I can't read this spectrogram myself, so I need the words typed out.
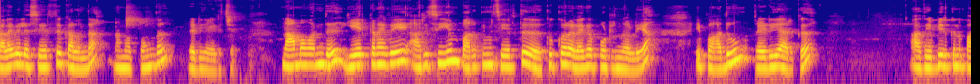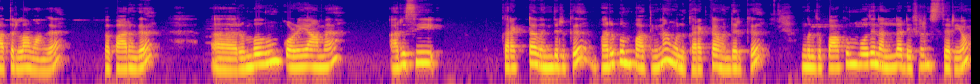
கலவையில் சேர்த்து கலந்தால் நம்ம பொங்கல் ரெடி ஆகிடுச்சு நாம் வந்து ஏற்கனவே அரிசியும் பருப்பையும் சேர்த்து குக்கரை வேக போட்டிருந்தோம் இல்லையா? இப்போ அதுவும் ரெடியாக இருக்குது அது எப்படி இருக்குன்னு பார்த்துடலாம் வாங்க. இப்போ பாருங்கள் ரொம்பவும் குழையாமல் அரிசி கரெக்டாக வெந்திருக்கு. பருப்பும் பார்த்திங்கன்னா உங்களுக்கு கரெக்டாக வந்திருக்கு. உங்களுக்கு பார்க்கும்போது நல்லா டிஃப்ரென்ஸ் தெரியும்.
